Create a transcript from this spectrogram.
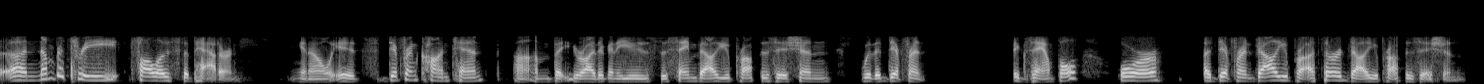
uh, number three follows the pattern you know it's different content um, but you're either going to use the same value proposition with a different example or a different value, pro- a third value proposition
